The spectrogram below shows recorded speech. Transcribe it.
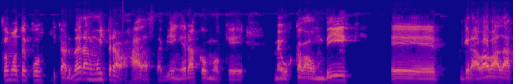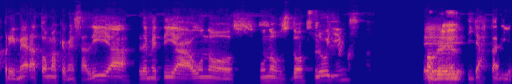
¿cómo te puedo explicar? No eran muy trabajadas también, era como que me buscaba un beat, eh, grababa la primera toma que me salía, le metía unos, unos dos plugins eh, y ya estaría.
